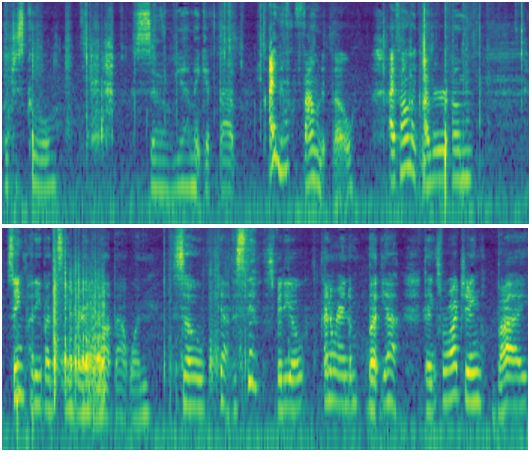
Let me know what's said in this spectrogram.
which is cool. So yeah, I might get that. I never found it though. I found like other um same putty by the same brand, but not that one. So, yeah, this is this video. Kind of random, but yeah. Thanks for watching. Bye.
